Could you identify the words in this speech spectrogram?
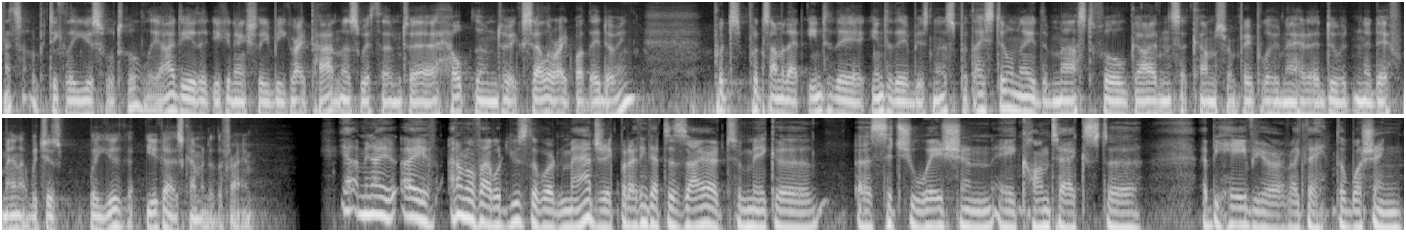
that's not a particularly useful tool. The idea that you can actually be great partners with them to help them to accelerate what they're doing put put some of that into their into their business, but they still need the masterful guidance that comes from people who know how to do it in a deft manner, which is where you you guys come into the frame. Yeah, I mean, I I I don't know if I would use the word magic, but I think that desire to make a a situation, a context, uh, a behavior, like the, the washing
